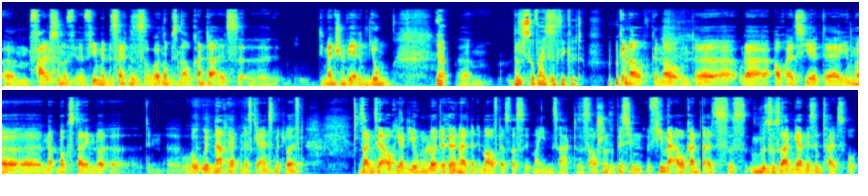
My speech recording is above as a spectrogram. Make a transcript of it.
ähm, falsch, sondern vielmehr bezeichnen es sogar noch ein bisschen arroganter als äh, die Menschen wären jung. Ja. Ähm, nicht so weit entwickelt. Genau, genau. Und äh, oder auch als hier der junge äh, Nox da den, äh, den äh, Ult nachjagt und SG1 mitläuft, sagen sie ja auch, ja, die jungen Leute hören halt nicht immer auf das, was man ihnen sagt. Das ist auch schon so ein bisschen viel mehr arrogant, als es nur zu sagen, ja, wir sind halt so.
